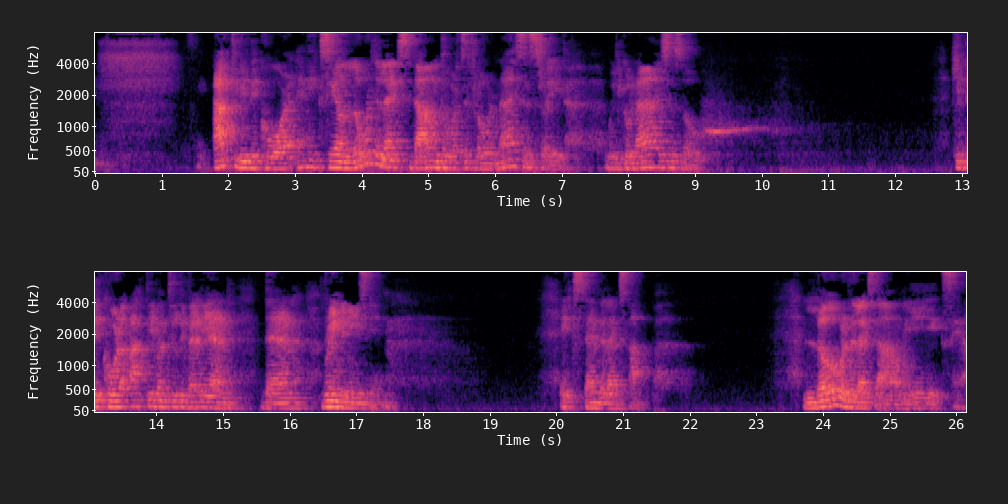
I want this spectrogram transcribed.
Activate the core and exhale, lower the legs down towards the floor, nice and straight. You go nice and slow? Keep the core active until the very end, then bring the knees in. Extend the legs up. Lower the legs down, exhale.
